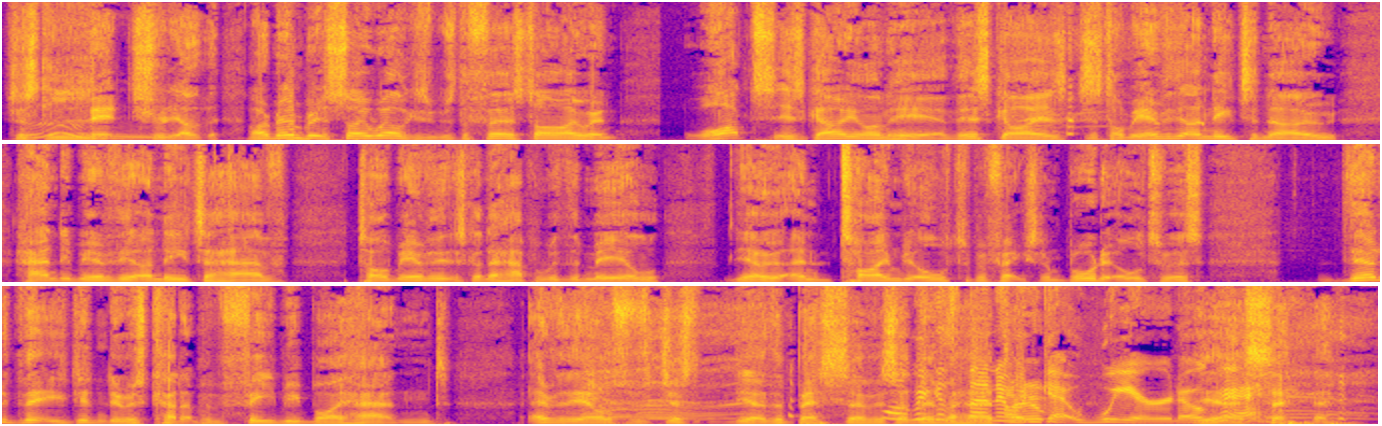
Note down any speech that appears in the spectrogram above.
Just literally, I I remember it so well because it was the first time I went, "What is going on here?" This guy has just told me everything I need to know, handed me everything I need to have, told me everything that's going to happen with the meal, you know, and timed it all to perfection and brought it all to us. The only thing he didn't do was cut up and feed me by hand. Everything else was just, you know, the best service well, I've because ever then had. it would get weird, okay? Yes.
